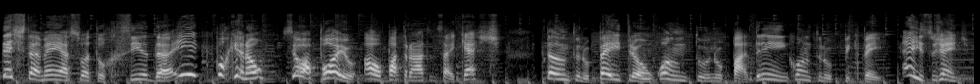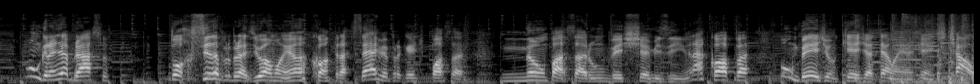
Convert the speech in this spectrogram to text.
Deixe também a sua torcida e, por que não, seu apoio ao patronato do SciCast, tanto no Patreon, quanto no Padrim, quanto no PicPay. É isso, gente. Um grande abraço torcida pro Brasil amanhã contra a Sérvia para que a gente possa não passar um vexamezinho na Copa. Um beijo, um queijo, até amanhã, gente. Tchau!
